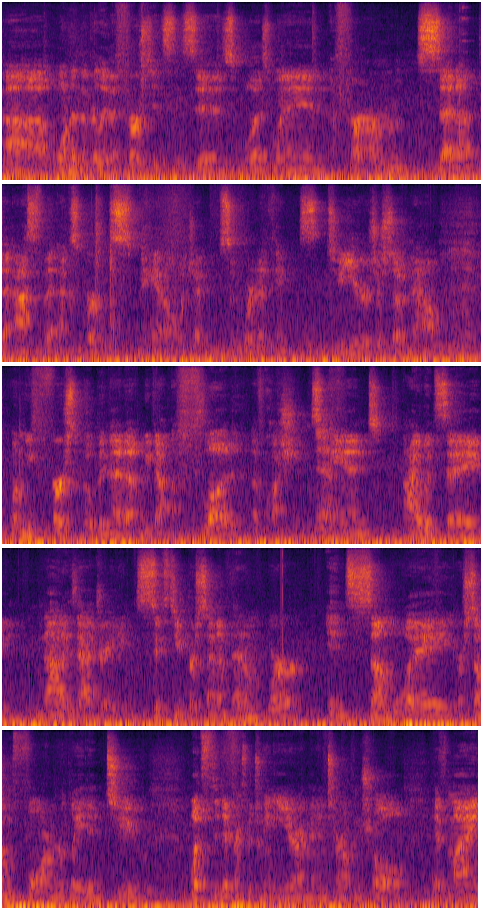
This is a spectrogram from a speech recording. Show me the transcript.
uh, one of the really the first instances was when AFERM set up the Ask the Experts panel, which I've supported I think two years or so now. Mhm. When we first opened that up, we got a flood of questions, Yeah. and I would say, not exaggerating, sixty percent of them were in some way or some form related to what's the difference between ERM and internal control? If my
